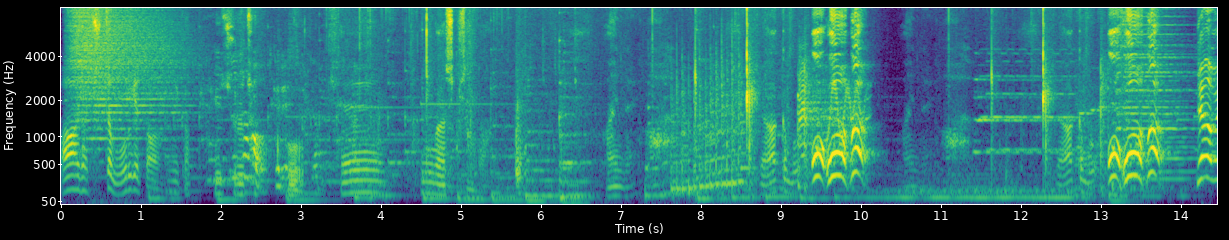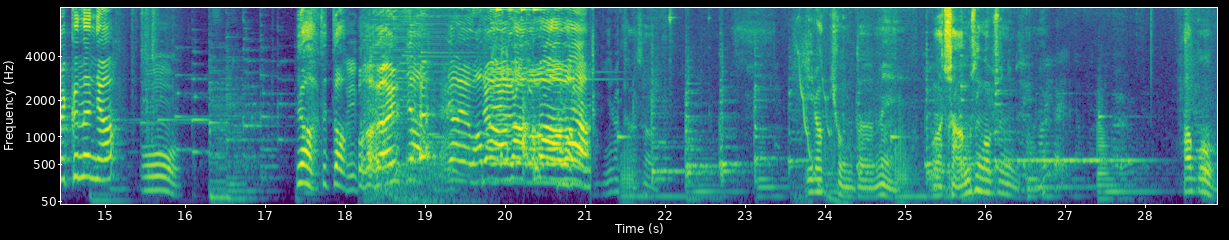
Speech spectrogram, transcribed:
아, 나 진짜 모르겠다. 그러니까 줄을 쳐. 개 통과시킨다. 아닌데. 아. 야, 아까 뭐? 어, 어, 어! 야, 아까 뭐? 어, 어, 어! 야, 왜 끝났냐? 오. 야, 됐다. 와, nice. 야, 야, 야, 와봐, 야, 와봐, 와봐, 와봐. 이렇게 와서 이렇게 온 다음에 와, 진짜 아무 생각 없었는데 하고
